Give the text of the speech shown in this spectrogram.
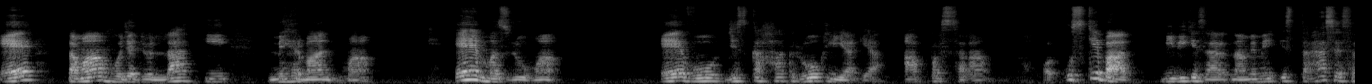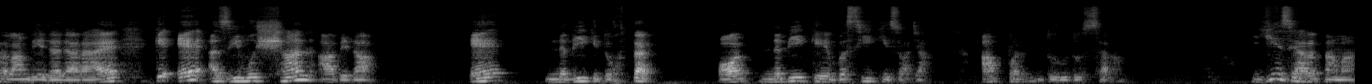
ए तमाम हजजुल्लाह की मेहरबान माँ, ए मजलूमा, ए वो जिसका हक रोक लिया गया, आप पर सलाम। और उसके बाद बीबी के नामे में इस तरह से सलाम भेजा जा रहा है कि ए अजीम शान आबिदा, ए नबी की दुख्तर और नबी के वसी की जजा आप पर दुरुद सलाम ये ज़्यारतनामा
